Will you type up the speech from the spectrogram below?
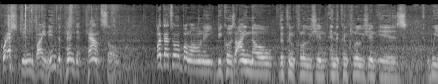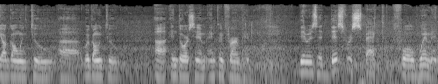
questioned by an independent counsel. But that's all baloney because I know the conclusion, and the conclusion is we are going to uh, we're going to uh, endorse him and confirm him. There is a disrespect for women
